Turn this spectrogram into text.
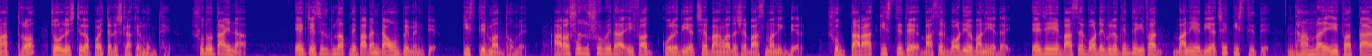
মাত্র চল্লিশ থেকে পঁয়তাল্লিশ লাখের মধ্যে। শুধু তাই না, এই চেসিসগুলো আপনি পাবেন ডাউন পেমেন্টে কিস্তির মাধ্যমে। আরও সুযোগ সুবিধা ইফাদ করে দিয়েছে বাংলাদেশের বাস মালিকদের। শুধু তারা কিস্তিতে বাসের বডিও বানিয়ে দেয়। এই যে এই বাসের বডিগুলো কিন্তু ইফাদ বানিয়ে দিয়েছে কিস্তিতে। ধামরাই ইফাদ তার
